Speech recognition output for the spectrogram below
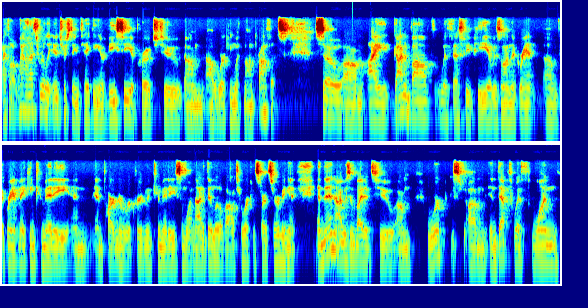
I thought, wow, that's really interesting taking a VC approach to um, uh, working with nonprofits. So um, I got involved with SVP. I was on the grant um, the grant making committee and and partner recruitment committees and whatnot. I did a little volunteer work and started serving it, and then I was invited to um, work um, in depth with one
